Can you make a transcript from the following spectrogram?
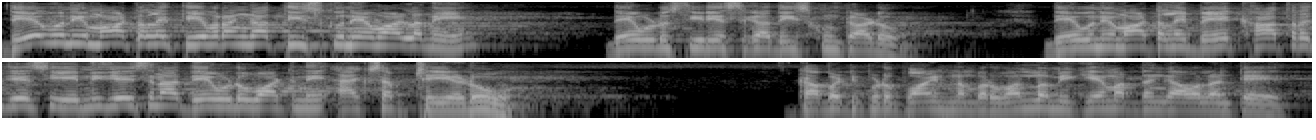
దేవుని మాటల్ని తీవ్రంగా తీసుకునే వాళ్ళని దేవుడు సీరియస్గా తీసుకుంటాడు. దేవుని మాటల్ని బేఖాతర చేసి ఎన్ని చేసినా దేవుడు వాటిని యాక్సెప్ట్ చేయడు. కాబట్టి ఇప్పుడు పాయింట్ నెంబర్ వన్లో మీకు ఏం అర్థం కావాలంటే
